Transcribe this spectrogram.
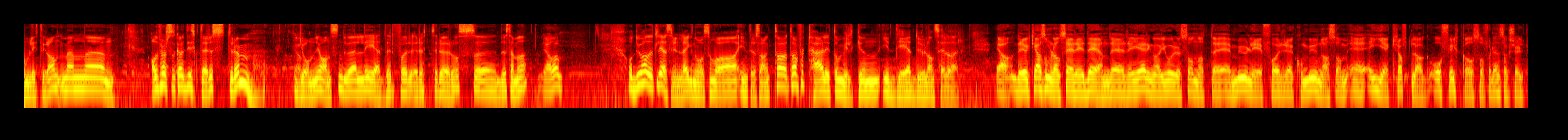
om litt, men eh, aller først skal vi diskutere strøm. Jonny Johansen, du er leder for Rødt Røros, eh, det stemmer da? Ja da. Og Du hadde et leserinnlegg nå som var interessant. Ta, ta Fortell litt om hvilken idé du lanserer der. Ja, Det er jo ikke jeg som lanserer ideen. Regjeringa gjorde sånn at det er mulig for kommuner som eier kraftlag, og fylker også for den saks skyld,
